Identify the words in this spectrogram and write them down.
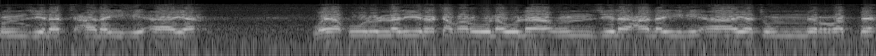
أنزلت عليه آية. ويقول الذين كفروا لولا أنزل عليه آية من ربه.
